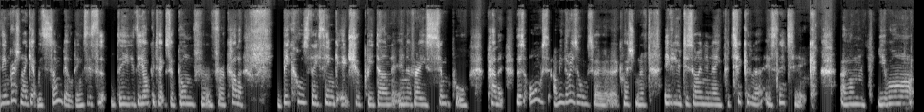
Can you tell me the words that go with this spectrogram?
the impression I get with some buildings is that the, the architects have gone for, for a colour because they think it should be done in a very simple palette. There's also, I mean, there is also a question of if you design in a particular aesthetic, um, you are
